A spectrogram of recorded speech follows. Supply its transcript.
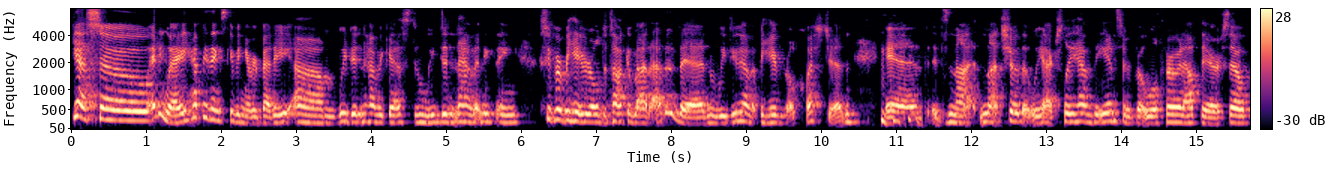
Yeah. So, anyway, happy Thanksgiving, everybody. Um, we didn't have a guest and we didn't have anything super behavioral to talk about other than we do have a behavioral question. and it's not, not sure that we actually have the answer, but we'll throw it out there. So,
